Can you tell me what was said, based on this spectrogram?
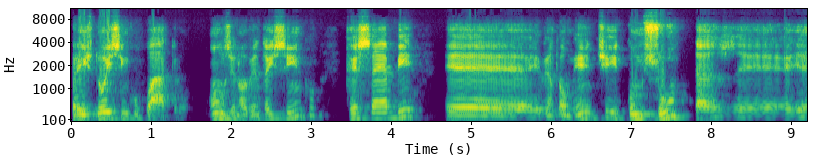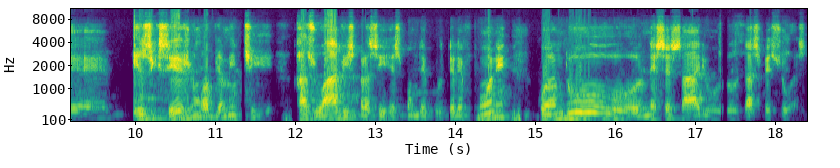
3254 1195 recebe é, eventualmente consultas, é, é, desde que sejam, obviamente, razoáveis para se responder por telefone, quando necessário das pessoas.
